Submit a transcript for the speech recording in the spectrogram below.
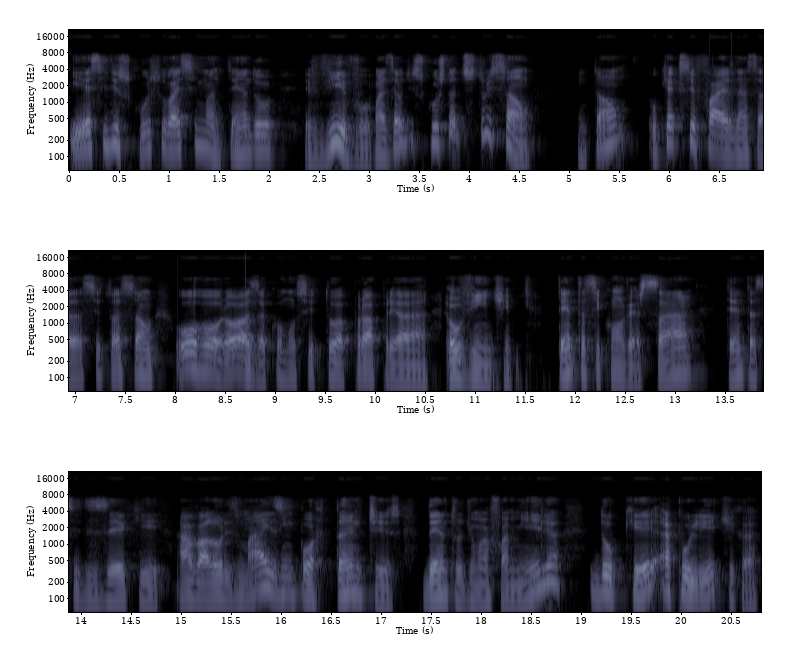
e esse discurso vai se mantendo vivo, mas é o discurso da destruição. Então, o que é que se faz nessa situação horrorosa, como citou a própria ouvinte? Tenta-se conversar, tenta-se dizer que há valores mais importantes dentro de uma família do que a política.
